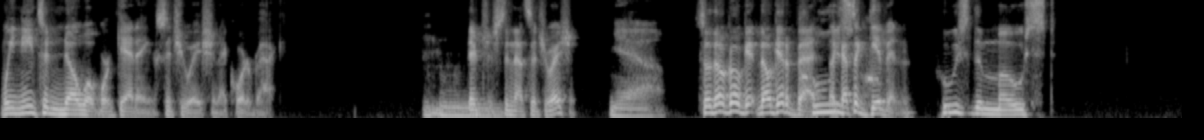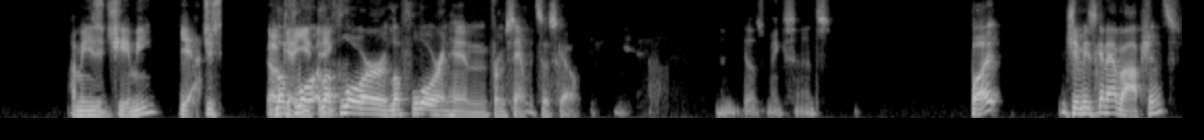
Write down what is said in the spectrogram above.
we need to know what we're getting situation at quarterback. They're just in that situation. yeah. So they'll go get they'll get a vet. like that's a given. Who's the most? I mean, is it Jimmy? Yeah. Just okay. LaFleur, think- LaFleur, LaFleur and him from San Francisco. Yeah, It does make sense. But Jimmy's going to have options.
